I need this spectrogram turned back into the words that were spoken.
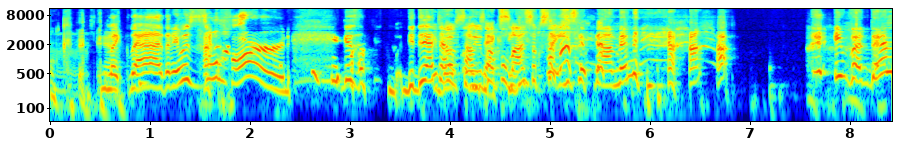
Okay. like that. And it was so hard. 'Cause- Did that Iba, sound iba sexy? pumasok sa isip namin. iba, Del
